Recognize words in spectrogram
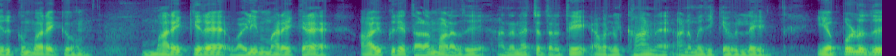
இருக்கும் வரைக்கும் மறைக்கிற வழி மறைக்கிற ஆவிக்குரிய தளமானது அந்த நட்சத்திரத்தை அவர்கள் காண அனுமதிக்கவில்லை. எப்பொழுது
